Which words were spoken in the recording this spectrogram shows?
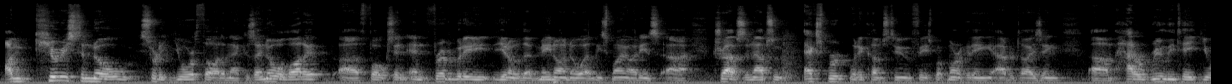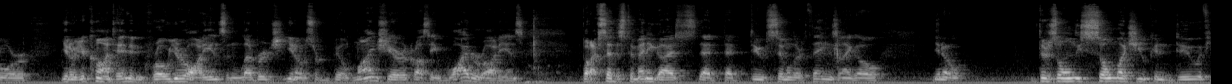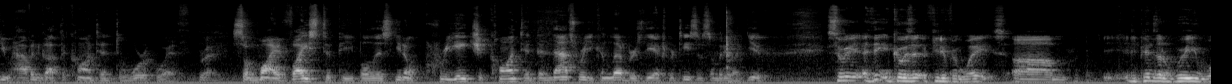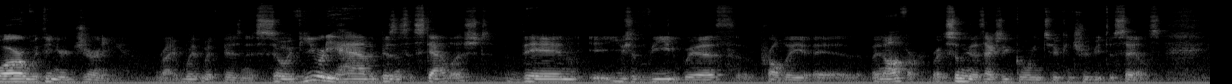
I'm curious to know sort of your thought on that because I know a lot of uh, folks, and, and for everybody you know that may not know, at least my audience, uh, Travis is an absolute expert when it comes to Facebook marketing, advertising, um, how to really take your you know your content and grow your audience and leverage you know sort of build mind share across a wider audience. But I've said this to many guys that that do similar things, and I go, you know, there's only so much you can do if you haven't got the content to work with. Right. So my advice to people is, you know, create your content, and that's where you can leverage the expertise of somebody like you. So I think it goes a few different ways. Um, it depends on where you are within your journey, right, with, with business. So if you already have a business established, then you should lead with probably a, an offer, right, something that's actually going to contribute to sales.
